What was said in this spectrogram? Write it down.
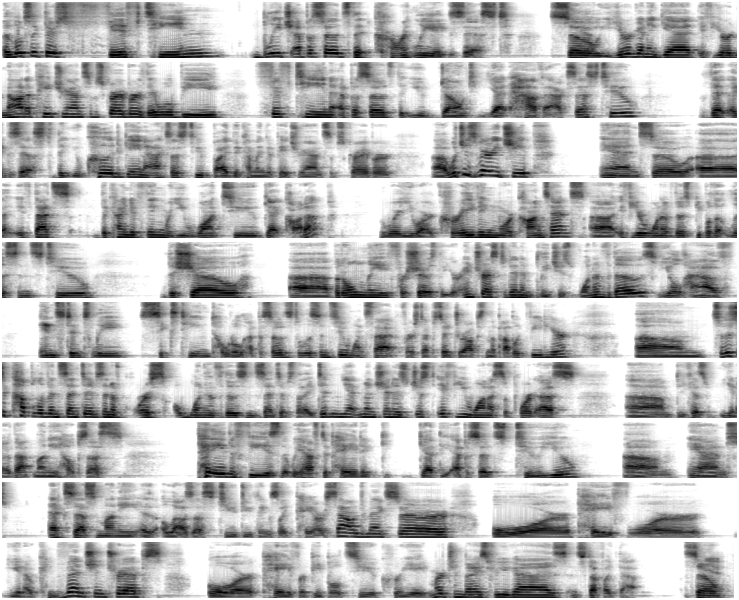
it looks like there's 15 bleach episodes that currently exist so yeah. you're gonna get if you're not a patreon subscriber there will be 15 episodes that you don't yet have access to that exist that you could gain access to by becoming a Patreon subscriber, uh, which is very cheap. And so, uh, if that's the kind of thing where you want to get caught up, where you are craving more content, uh, if you're one of those people that listens to the show, uh, but only for shows that you're interested in, and Bleach is one of those, you'll have instantly 16 total episodes to listen to once that first episode drops in the public feed here. Um, so there's a couple of incentives, and of course, one of those incentives that I didn't yet mention is just if you want to support us, um, because you know that money helps us pay the fees that we have to pay to g- get the episodes to you, um, and excess money allows us to do things like pay our sound mixer or pay for you know convention trips or pay for people to create merchandise for you guys and stuff like that. So yeah.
